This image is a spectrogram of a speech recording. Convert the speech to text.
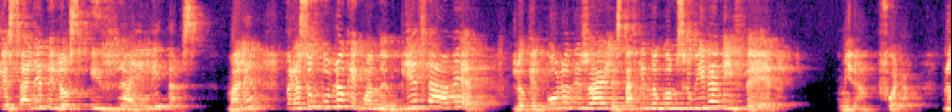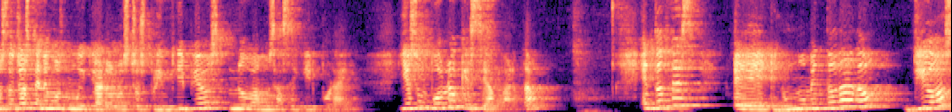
que sale de los israelitas, ¿vale? Pero es un pueblo que cuando empieza a ver lo que el pueblo de Israel está haciendo con su vida, dice, mira, fuera. Nosotros tenemos muy claro nuestros principios, no vamos a seguir por ahí. Y es un pueblo que se aparta. Entonces, eh, en un momento dado, Dios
